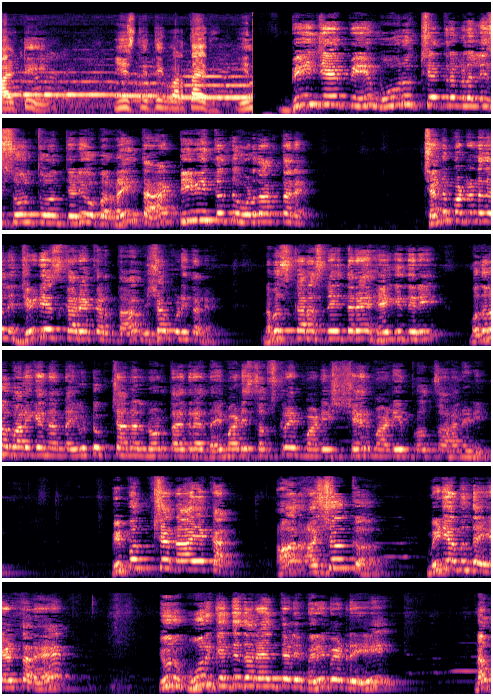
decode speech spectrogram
ಪಾರ್ಟಿ ಈ ಸ್ಥಿತಿಗೆ ಬರ್ತಾ ಇದೆ. ಬಿಜೆಪಿ ಮೂರು ಕ್ಷೇತ್ರಗಳಲ್ಲಿ ಸೋಲ್ತು ಅಂತೇಳಿ ಒಬ್ಬ ರೈತ ಟಿವಿ ತಂದು ಹೊಡೆದಾಕ್ತಾನೆ. ಚನ್ನಪಟ್ಟಣದಲ್ಲಿ ಜೆಡಿಎಸ್ ಕಾರ್ಯಕರ್ತ ವಿಷ ಕುಡಿತಾನೆ. ನಮಸ್ಕಾರ ಸ್ನೇಹಿತರೆ, ಹೇಗಿದ್ದೀರಿ? ಮೊದಲ ಬಾರಿಗೆ ನನ್ನ ಯೂಟ್ಯೂಬ್ ಚಾನೆಲ್ ನೋಡ್ತಾ ಇದ್ರೆ ದಯಮಾಡಿ ಸಬ್ಸ್ಕ್ರೈಬ್ ಮಾಡಿ, ಶೇರ್ ಮಾಡಿ, ಪ್ರೋತ್ಸಾಹ ನೀಡಿ. ವಿಪಕ್ಷ ನಾಯಕ ಆರ್ ಅಶೋಕ್ ಮೀಡಿಯಾ ಮುಂದೆ ಹೇಳ್ತಾರೆ, ಇವರು ಮೂರು ಗೆದ್ದಿದ್ದಾರೆ ಅಂತೇಳಿ ಬೆರಿಬೇಡ್ರಿ ನಾವು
